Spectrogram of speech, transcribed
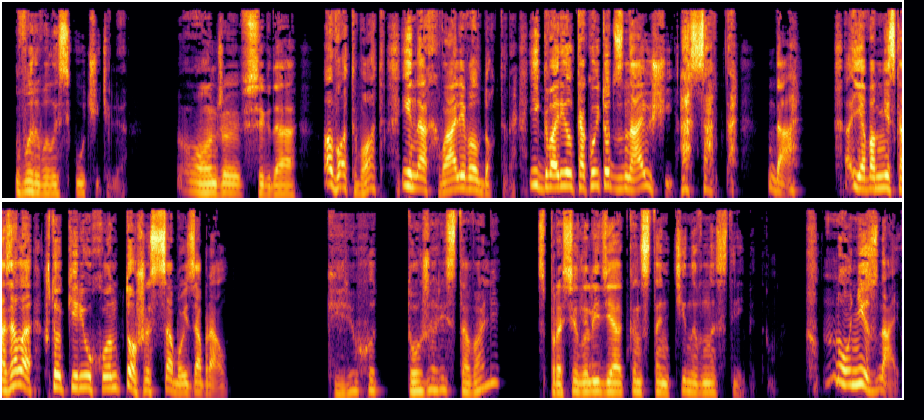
— вырвалось учителя. Он же всегда... Вот-вот, и нахваливал доктора, и говорил, какой тот знающий, а сам-то... Да, я вам не сказала, что Кирюху он тоже с собой забрал. — Кирюху тоже арестовали? — спросила Лидия Константиновна с трепетом. — Ну, не знаю,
